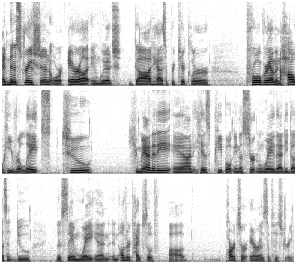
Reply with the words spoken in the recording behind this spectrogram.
administration or era in which God has a particular program and how he relates to humanity and his people in a certain way that he doesn't do the same way in, in other types of uh, parts or eras of history.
